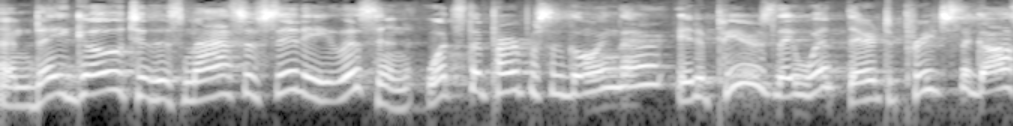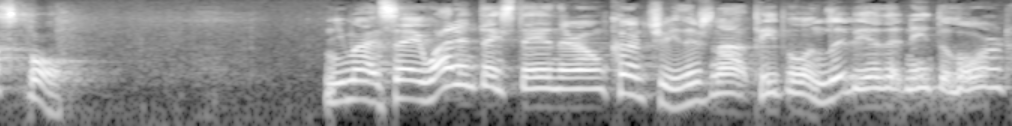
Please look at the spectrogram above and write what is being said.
And they go to this massive city. Listen, what's the purpose of going there? It appears they went there to preach the gospel. And you might say, why didn't they stay in their own country? There's not people in Libya that need the Lord.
